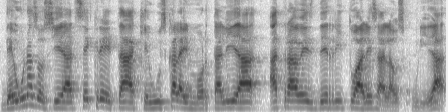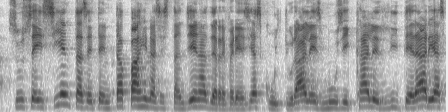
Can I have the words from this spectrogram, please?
de una sociedad secreta que busca la inmortalidad a través de rituales a la oscuridad. Sus 670 páginas están llenas de referencias culturales, musicales, literarias,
